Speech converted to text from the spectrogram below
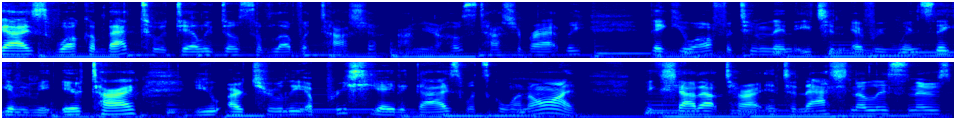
guys, welcome back to a daily dose of love with Tatia. I'm your host, Tatia Bradley. Thank you all for tuning in each and every Wednesday, giving me ear time. You are truly appreciated, guys. What's going on? Big shout out to our international listeners.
